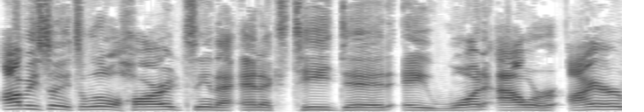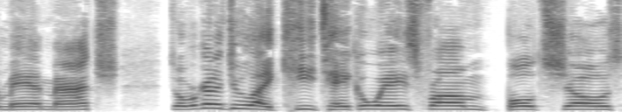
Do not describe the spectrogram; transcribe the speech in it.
obviously it's a little hard seeing that NXT did a one hour Iron Man match. So we're going to do like key takeaways from both shows.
